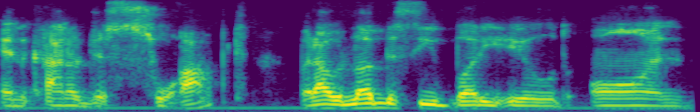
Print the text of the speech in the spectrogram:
and kind of just swapped, but I would love to see Buddy Hield on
